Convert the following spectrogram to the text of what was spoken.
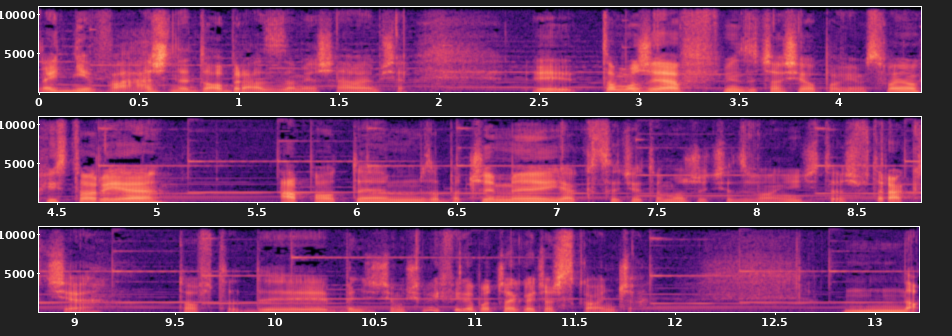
No nieważne, dobra, zamieszałem się. To może ja w międzyczasie opowiem swoją historię, a potem zobaczymy. Jak chcecie, to możecie dzwonić też w trakcie. To wtedy będziecie musieli chwilę poczekać, aż skończę. No.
